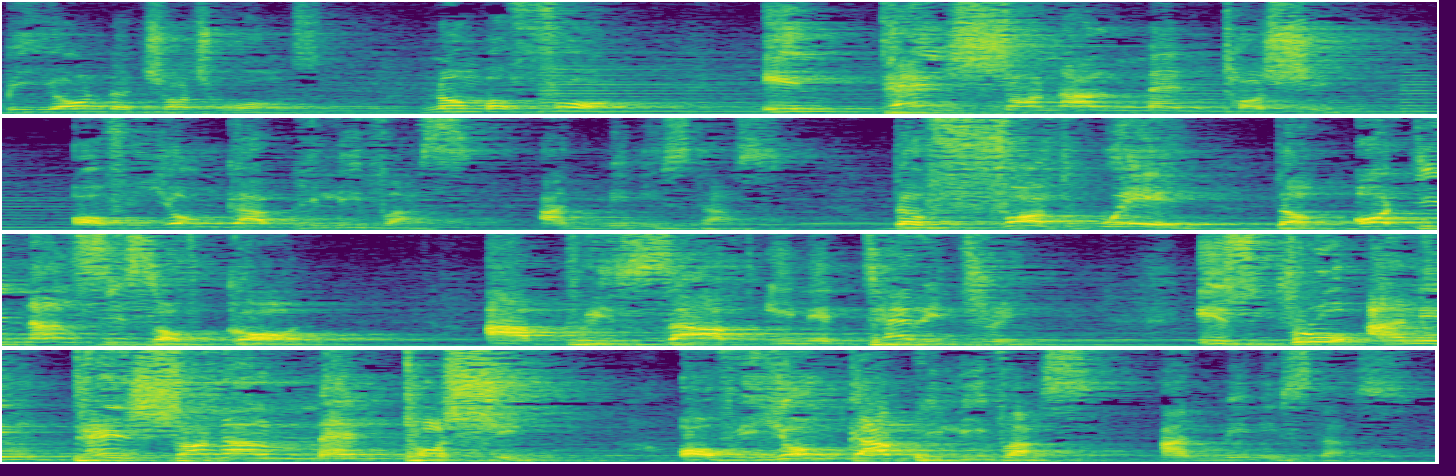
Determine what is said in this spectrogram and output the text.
beyond the church walls. Number four, intentional mentorship of younger believers and ministers. The fourth way, the ordinances of God are preserved in a territory is through an intentional mentorship of younger believers and ministers.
